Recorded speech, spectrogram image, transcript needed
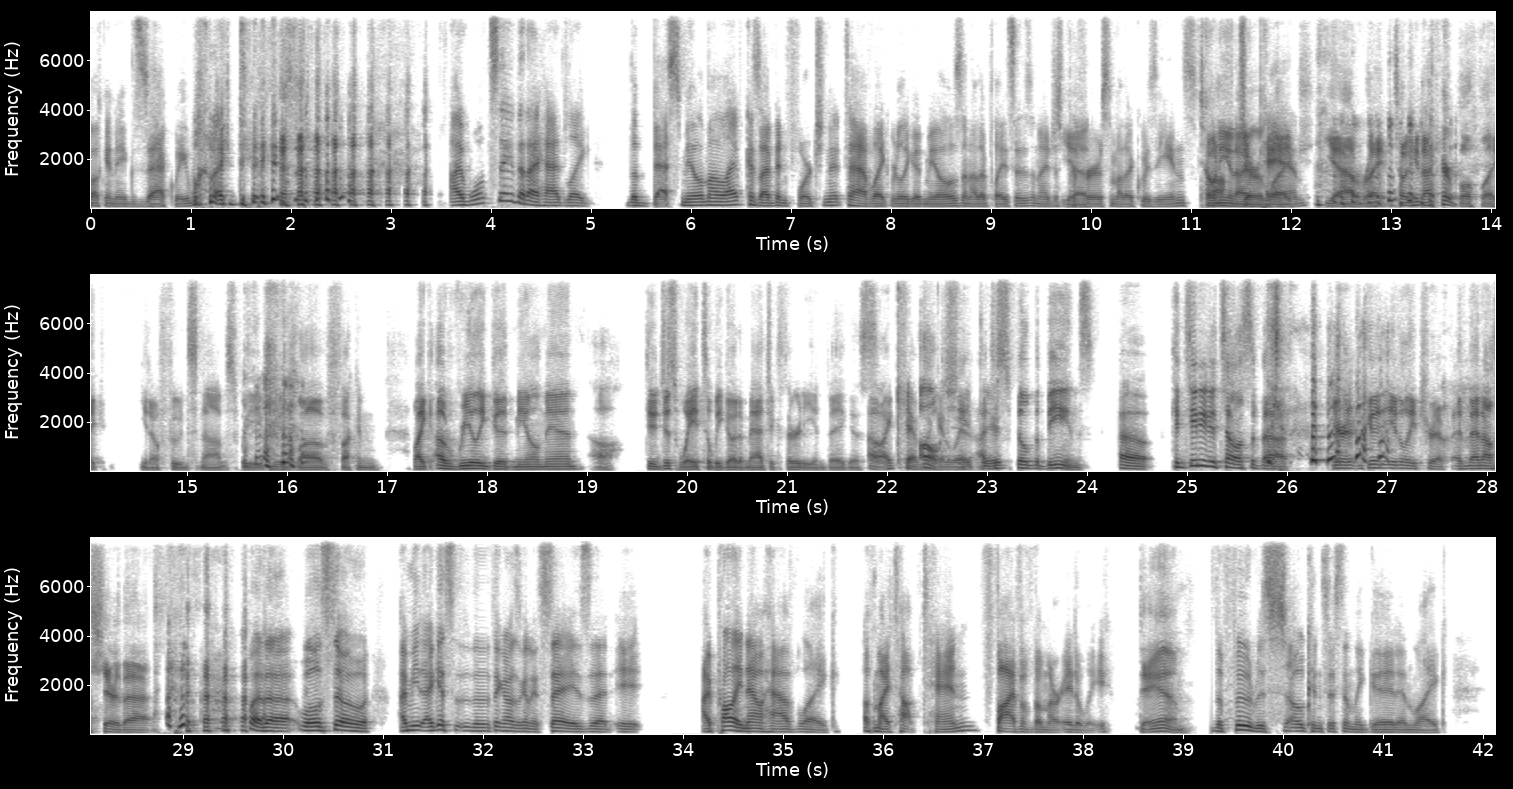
fucking exactly what I did. I won't say that I had like the best meal of my life because I've been fortunate to have like really good meals in other places, and I just Yeah. prefer some other cuisines. Tony and I Japan. are like, yeah, right. Tony and I are both like, you know, food snobs. We, we love fucking like a really good meal, man. Oh, dude, just wait till we go to Magic 30 in Vegas. oh, I can't oh fucking shit. wait, I just spilled the beans. Oh, Continue to tell us about your good Italy trip, and then I'll share that. but uh well so i mean i guess the thing i was gonna say is that it i probably now have like of my top 10 five of them are italy Damn. the food was so consistently good and like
